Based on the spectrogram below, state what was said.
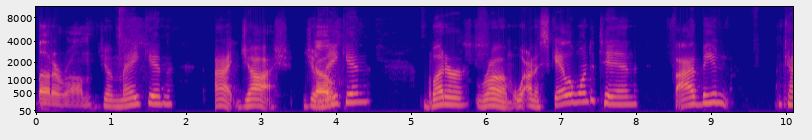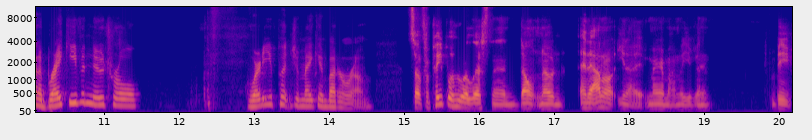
butter rum Jamaican. All right, Josh. Jamaican butter rum. On a scale of one to 10, five being kind of break even neutral. Where do you put Jamaican butter rum? so for people who are listening don't know and i don't you know might not even be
